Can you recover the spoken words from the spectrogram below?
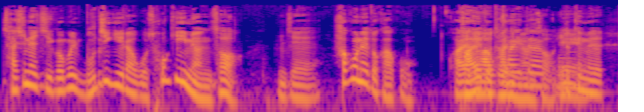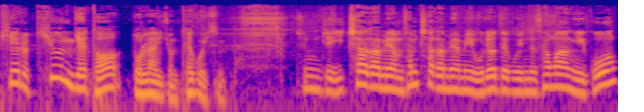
자신의 직업을 무직이라고 속이면서 이제 학원에도 가고 과외도. 다니면서 과외도 하고. 이렇게 예. 하면 피해를 키운 게 더 논란이 좀 되고 있습니다. 지금 이제 2차 감염, 3차 감염이 우려되고 있는 상황이고,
